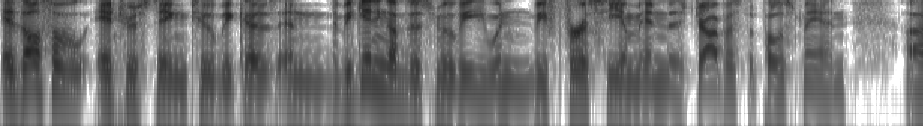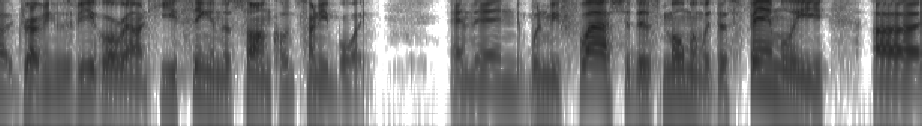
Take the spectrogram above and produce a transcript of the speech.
it's also interesting too because in the beginning of this movie, when we first see him in this job as the postman, uh, driving his vehicle around, he's singing the song called Sonny Boy. And then when we flash to this moment with his family, uh,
